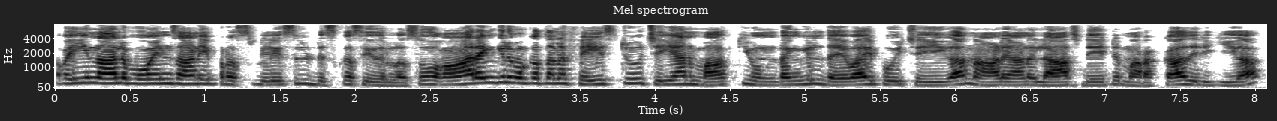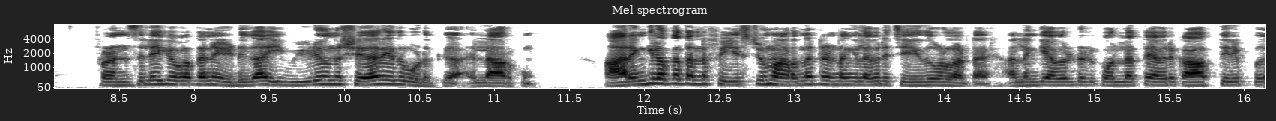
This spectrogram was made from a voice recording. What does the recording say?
അപ്പോൾ ഈ നാല് പോയിന്റ്സ് ആണ് ഈ പ്രസ് റിലീസിൽ ഡിസ്കസ് ചെയ്തിട്ടുള്ളത്. സോ ആരെങ്കിലും ഒക്കെ തന്നെ ഫേസ് ടു ചെയ്യാൻ ബാക്കി ഉണ്ടെങ്കിൽ ദയവായി പോയി ചെയ്യുക. നാളെയാണ് ലാസ്റ്റ് ഡേറ്റ് മറക്കാതിരിക്കുക. ഫ്രണ്ട്സിലേക്കൊക്കെ തന്നെ ഇടുക. ഈ വീഡിയോ ഒന്ന് ഷെയർ ചെയ്ത് കൊടുക്കുക എല്ലാവർക്കും. ആരെങ്കിലും ഒക്കെ തന്നെ ഫേസ് ടു മറന്നിട്ടുണ്ടെങ്കിൽ അവർ ചെയ്തു കൊള്ളട്ടെ അല്ലെങ്കിൽ അവരുടെ ഒരു കൊല്ലത്തെ അവർ കാത്തിരിപ്പ്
